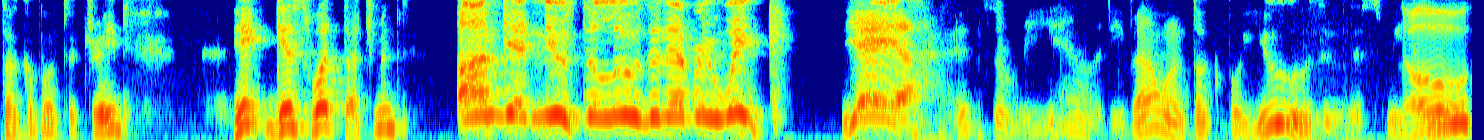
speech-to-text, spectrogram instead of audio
to talk about the trade. Hey, guess what, Dutchman? I'm getting used to losing every week. Yeah, it's a reality, but I don't want to talk about you losing this week. No,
